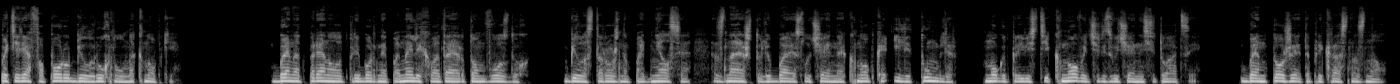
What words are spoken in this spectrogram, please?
Потеряв опору, Билл рухнул на кнопки. Бен отпрянул от приборной панели, хватая ртом воздух. Билл осторожно поднялся, зная, что любая случайная кнопка или тумблер могут привести к новой чрезвычайной ситуации. Бен тоже это прекрасно знал.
